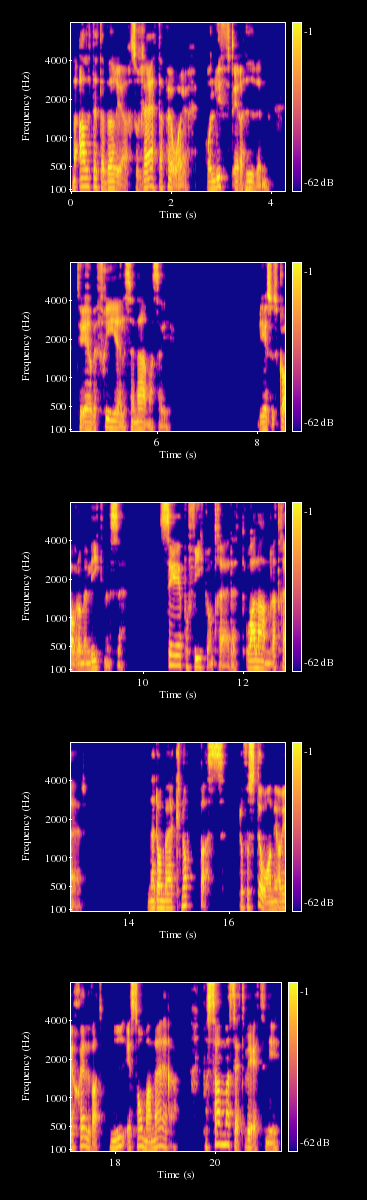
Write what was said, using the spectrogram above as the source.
När allt detta börjar, så räta på er och lyft era huvuden, till er befrielse närmar sig. Jesus gav dem en liknelse. Se på fikonträdet och alla andra träd. När de börjar knoppas, då förstår ni av er själva att nu är sommaren nära. På samma sätt vet ni,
